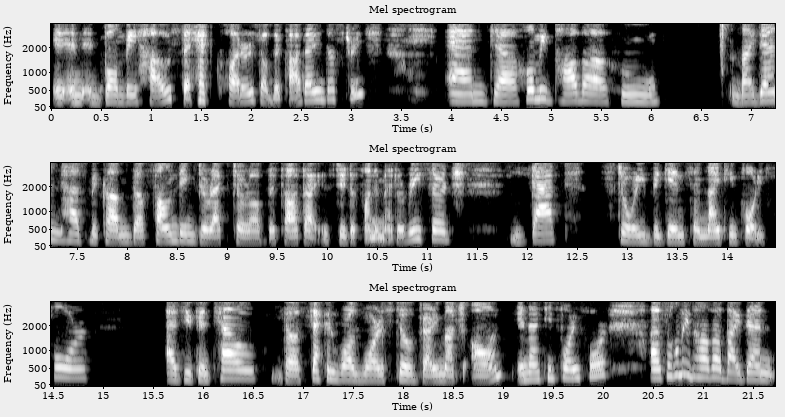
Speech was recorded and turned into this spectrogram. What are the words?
in in Bombay House, the headquarters of the Tata Industries, and uh, Homi Bhabha, who by then has become the founding director of the Tata Institute of Fundamental Research. That story begins in 1944 as you can tell, the Second World War is still very much on in 1944. Uh, so Homi Bhabha by then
